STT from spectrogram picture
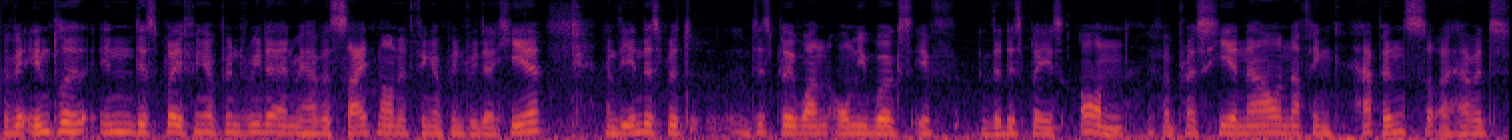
We have an in-display fingerprint reader and we have a side-mounted fingerprint reader here. And the in-display display one only works if the display is on. If I press here now, nothing happens, so I have it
